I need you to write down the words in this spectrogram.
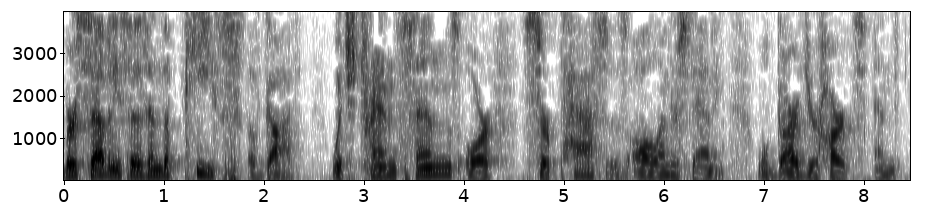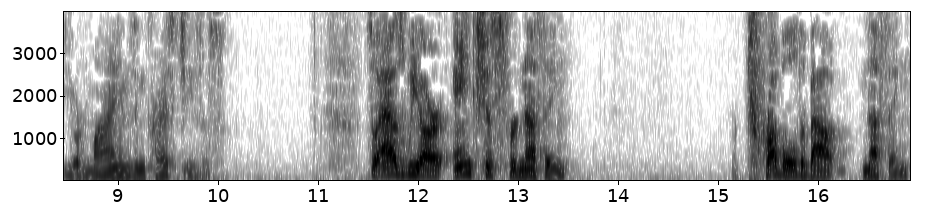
Verse 7, he says, And the peace of God, which transcends or surpasses all understanding, will guard your hearts and your minds in Christ Jesus. So as we are anxious for nothing, or troubled about nothing,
